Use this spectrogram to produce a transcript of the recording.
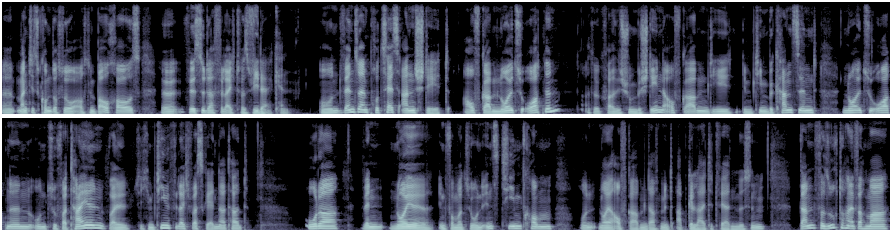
äh, manches kommt auch so aus dem Bauch raus, äh, wirst du da vielleicht was wiedererkennen. Und wenn so ein Prozess ansteht, Aufgaben neu zu ordnen, also quasi schon bestehende Aufgaben, die dem Team bekannt sind, neu zu ordnen und zu verteilen, weil sich im Team vielleicht was geändert hat. Oder wenn neue Informationen ins Team kommen und neue Aufgaben damit abgeleitet werden müssen, dann versuch doch einfach mal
